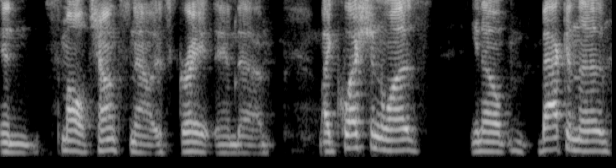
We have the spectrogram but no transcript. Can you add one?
in small chunks now, it's great. And um, my question was, you know, back in the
